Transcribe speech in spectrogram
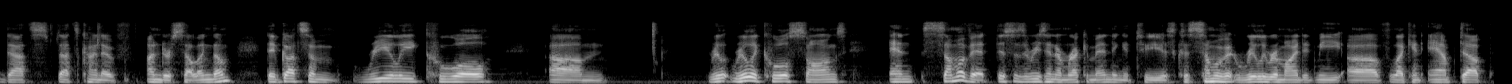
that's that's kind of underselling them. They've got some really cool, um, really really cool songs, and some of it. This is the reason I'm recommending it to you, is because some of it really reminded me of like an amped up,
